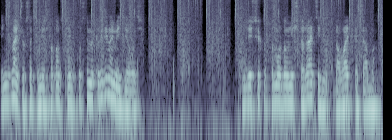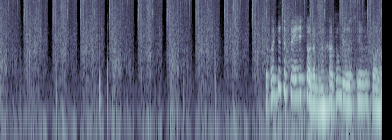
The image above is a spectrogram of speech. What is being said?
Я не знаю, что, кстати, мне потом с этими пустыми корзинами делать. Надеюсь, их как-то можно уничтожать или давать хотя бы. Такое чувство, что я здесь тоже, блин, хожу, блин, и слежу тоже.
